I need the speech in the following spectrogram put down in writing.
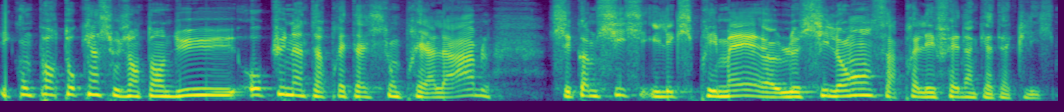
il comporte aucun sous-entendu, aucune interprétation préalable. C'est comme s'il exprimait euh, le silence après l'effet d'un cataclysme.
